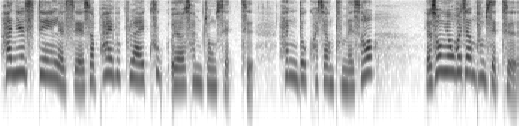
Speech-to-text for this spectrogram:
한일 스테인레스에서 파이브 플라이 쿡웨어 3종 세트, 한독 화장품에서 여성용 화장품 세트,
